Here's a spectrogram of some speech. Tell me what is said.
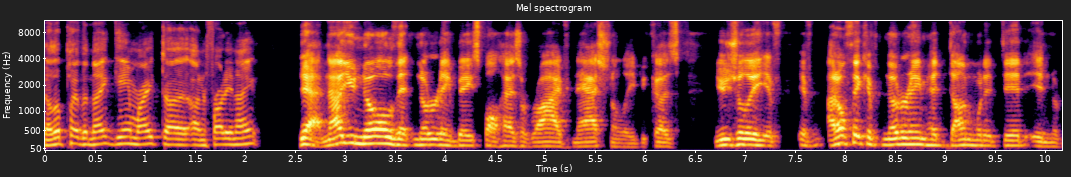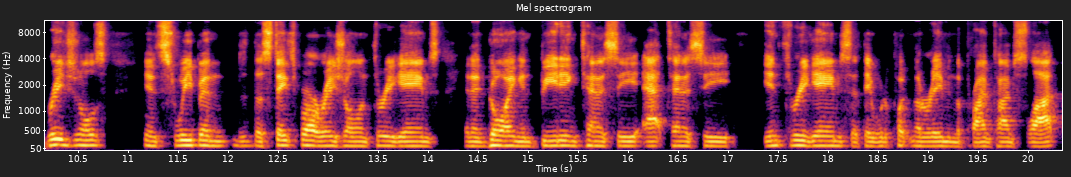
Now they'll play the night game right uh, on Friday night. Yeah, now you know that Notre Dame baseball has arrived nationally because usually if if I don't think if Notre Dame had done what it did in the regionals in sweeping the Statesboro regional in three games and then going and beating Tennessee at Tennessee in three games that they would have put Notre Dame in the primetime slot.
